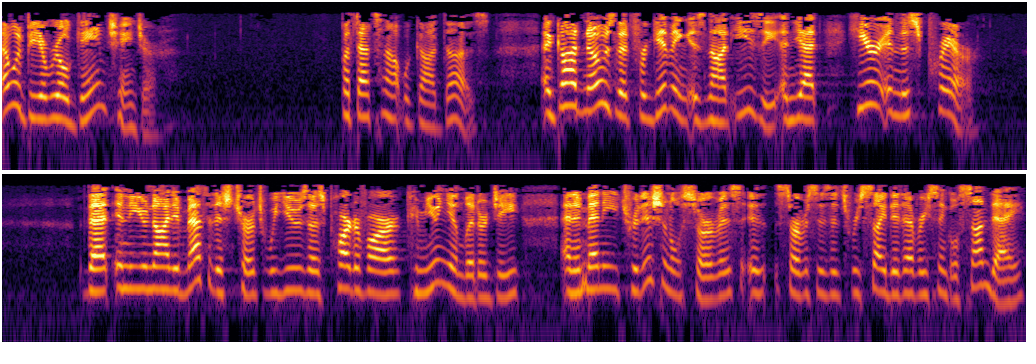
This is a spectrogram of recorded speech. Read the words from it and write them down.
That would be a real game changer. But that's not what God does. And God knows that forgiving is not easy, and yet, here in this prayer that in the United Methodist Church we use as part of our communion liturgy, and in many traditional service, services it's recited every single Sunday.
